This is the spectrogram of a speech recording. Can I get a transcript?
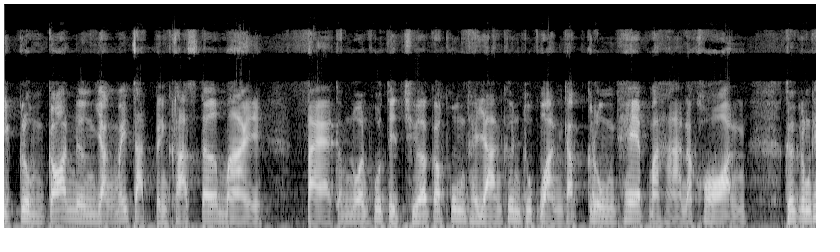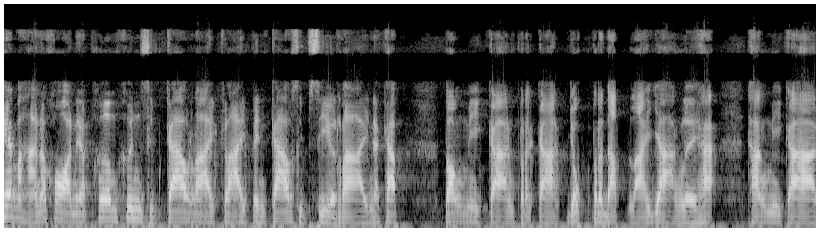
อีกกลุ่มก้อนหนึ่งยังไม่จัดเป็นคลัสเตอร์ใหม่ แต่จำนวนผู้ติดเชื้อก็พุ่งทะยานขึ้นทุกวันครับกรุงเทพมหานคร คือกรุงเทพมหานครเนี่ยเพิ่มขึ้น 19 รายกลายเป็น 94 รายนะครับต้องมีการประกาศยกระดับหลายอย่างเลยฮะ ทั้งมีการ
